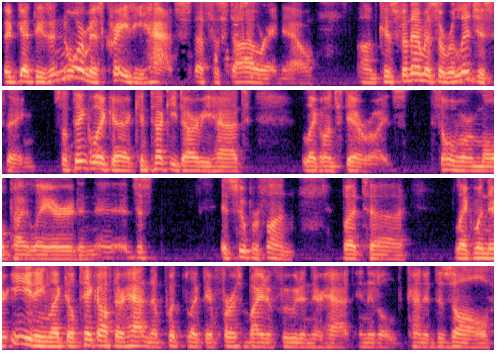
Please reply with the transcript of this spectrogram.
they've got these enormous crazy hats. That's the style right now because um, for them it's a religious thing. So think like a Kentucky Derby hat, like on steroids. Some of them are multi-layered and it uh, just it's super fun. But uh, like when they're eating, like they'll take off their hat and they'll put like their first bite of food in their hat, and it'll kind of dissolve,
